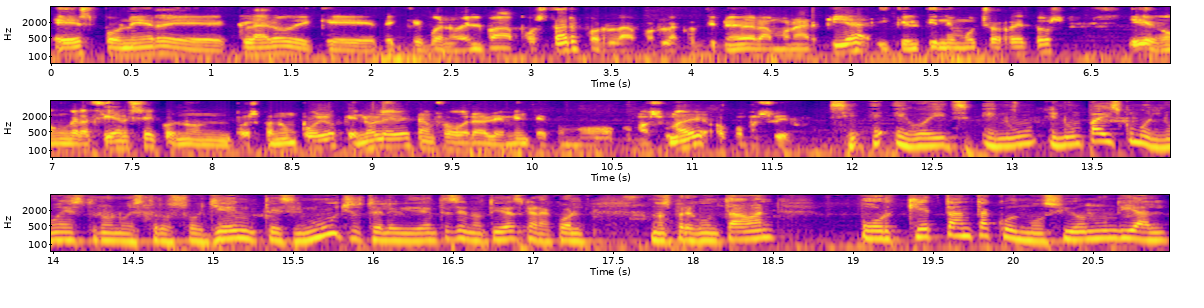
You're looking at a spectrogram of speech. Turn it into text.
es poner eh, claro de que, de que, bueno, él va a apostar por la, por la continuidad de la monarquía y que él tiene muchos retos y que congraciarse con un, pues con un pueblo que no le ve tan favorablemente como, como a su madre o como a su hijo. Sí, Egoitz, en un, en un país como el nuestro, nuestros oyentes y muchos televidentes de Noticias Caracol nos preguntaban por qué tanta conmoción mundial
